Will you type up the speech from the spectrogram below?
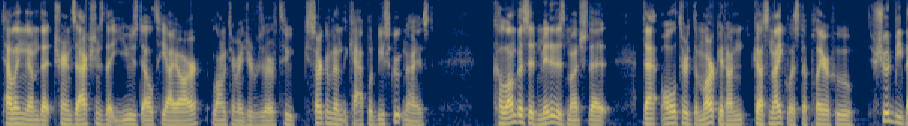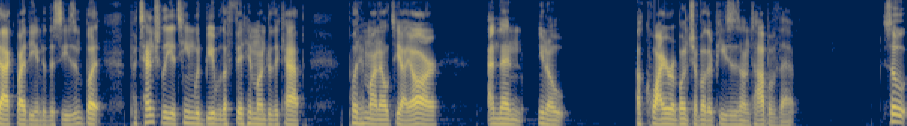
telling them that transactions that used LTIR, long term injured reserve, to circumvent the cap would be scrutinized. Columbus admitted as much that that altered the market on Gus Nyquist, a player who should be back by the end of the season, but potentially a team would be able to fit him under the cap, put him on LTIR, and then, you know, acquire a bunch of other pieces on top of that. So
